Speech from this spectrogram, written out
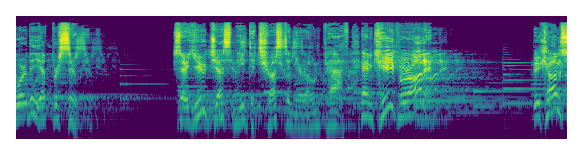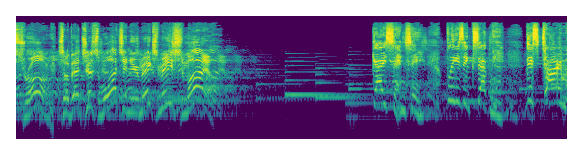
worthy of pursuing. So you just need to trust in your own path and keep running. Become strong so that just watching you makes me smile. Guy Sensei, please accept me. This time,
